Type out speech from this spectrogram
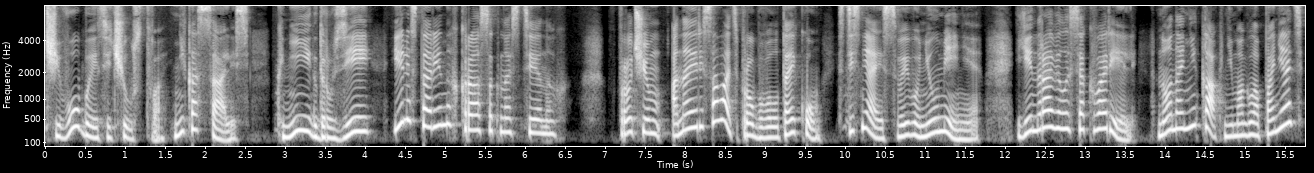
чего бы эти чувства ни касались – книг, друзей или старинных красок на стенах. Впрочем, она и рисовать пробовала тайком, стесняясь своего неумения. Ей нравилась акварель, но она никак не могла понять,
